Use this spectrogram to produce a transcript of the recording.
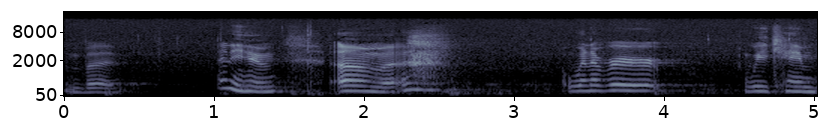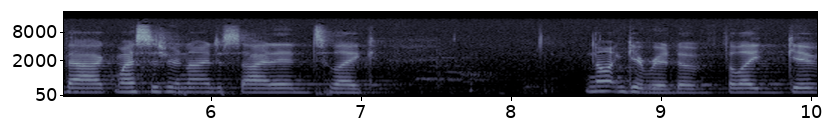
But anywho, um, whenever we came back, my sister and I decided to like not get rid of, but like give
